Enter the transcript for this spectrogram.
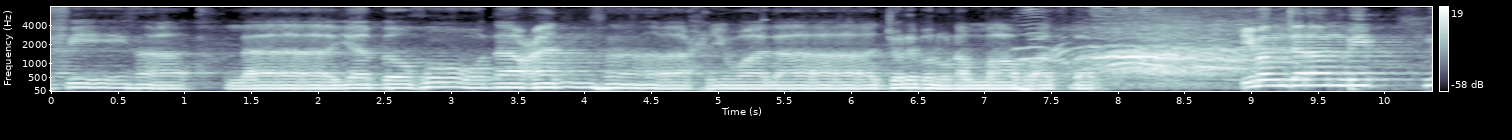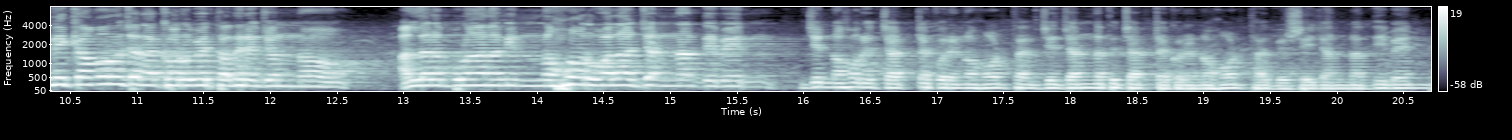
فيها لا يبغون عنها মাহিওয়ালা জোরে বলুন আল্লাহু আকবার ইমান যারা আনবি নেকামল যারা করবে তাদের জন্য আল্লাহ রাব্বুল আলামিন নহরওয়ালা জান্নাত দেবেন যে নহরে চারটা করে নহর থাকবে যে জান্নাতে চারটা করে নহর থাকবে, সেই জান্নাত দিবেন।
